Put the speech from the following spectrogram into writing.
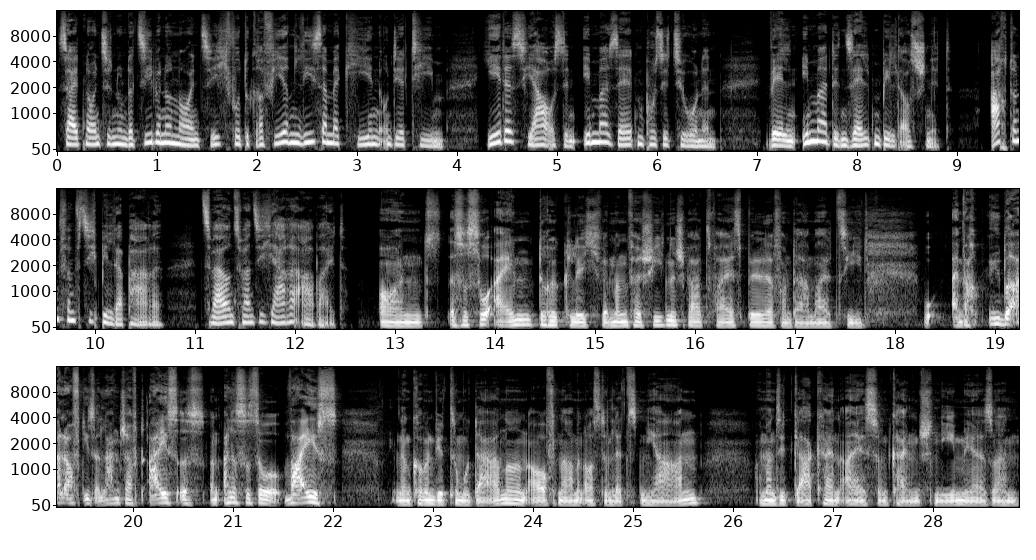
Seit 1997 fotografieren Lisa McKeon und ihr Team jedes Jahr aus den immer selben Positionen, wählen immer denselben Bildausschnitt. 58 Bilderpaare, 22 Jahre Arbeit. Und es ist so eindrücklich, wenn man verschiedene Schwarz-Weiß-Bilder von damals sieht, wo einfach überall auf dieser Landschaft Eis ist und alles ist so weiß. Und dann kommen wir zu moderneren Aufnahmen aus den letzten Jahren und man sieht gar kein Eis und keinen Schnee mehr, sondern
